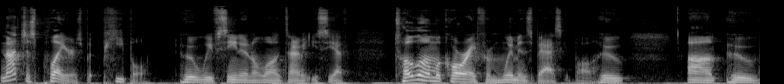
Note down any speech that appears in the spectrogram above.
not just players, but people who we've seen in a long time at UCF, Tolo Makore from women's basketball, who um, who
